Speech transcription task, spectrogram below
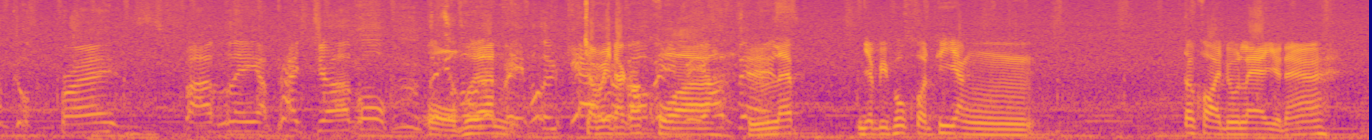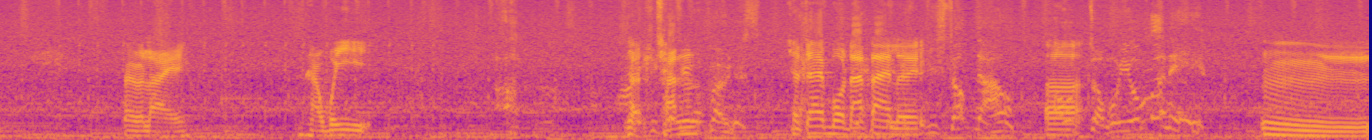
I've got friends, family, a pet gerbil. โอ้ There's a lot of เพื่อน people who care จะมีนักครอบ about ครัว me beyond this. และ ยังมีผู้คนที่ยังต้องคอยดูแลอยู่นะ ไม่เป็นไรฮาวี I can Chan- give you a bonus. ฉันจะให้โบนัสได้เลย If you stop now, Uh, I'll double your money. อืม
